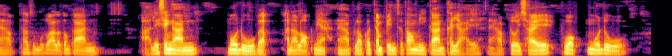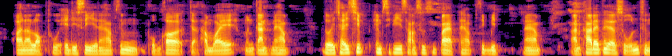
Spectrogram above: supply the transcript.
นะครับ ถ้าสมมุติว่าเราต้องการเรียกใช้งานโมดูลแบบอนาล็อกเนี่ยนะครับ เราก็จำเป็นจะต้องมีการขยายนะครับ โดยใช้พวกโมดูล Analog to ADC นะครับ ซึ่งผมก็จะทำไว้เหมือนกันนะครับ โดยใช้ชิป MCP 3008นะครับ 10 บิตนะครับ อ่านค่าได้ตั้งแต่ 0 ถึง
